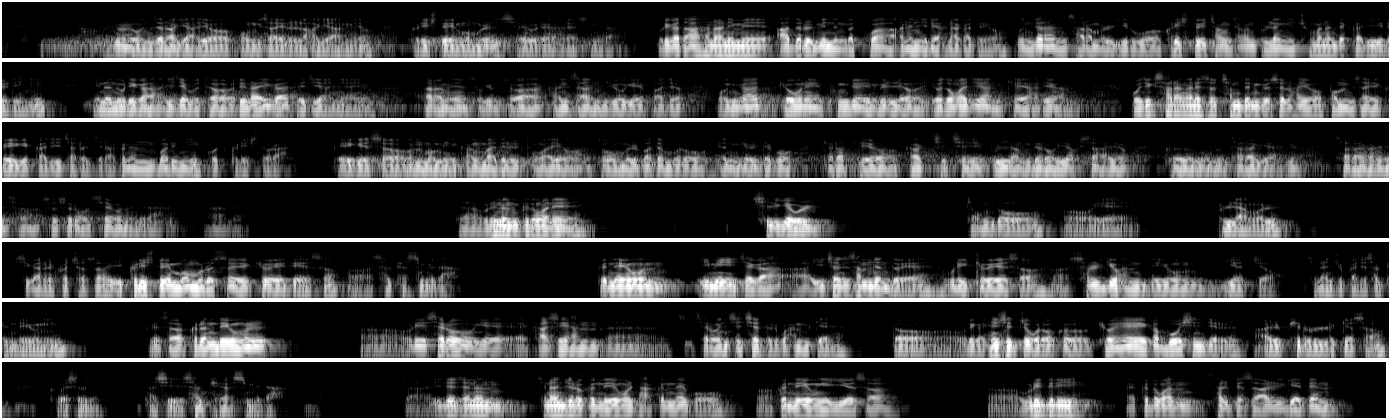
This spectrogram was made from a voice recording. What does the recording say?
그를 온전하게 하여 봉사일을 하게 하며 그리스도의 몸을 세우려 하십니다. 우리가 다 하나님의 아들을 믿는 것과 아는 일에 하나가 되어 온전한 사람을 이루어 그리스도의 장성한 분량이 충만한 데까지 이르리니 이는 우리가 이제부터 어린아이가 되지 아니하여 사람의 속임수와 간사한 유혹에 빠져 온갖 교훈의 풍조에 밀려 요동하지 않게 하려 합니다. 오직 사랑 안에서 참된 것을 하여 범사에 그에게까지 자랄지라 그는 머리니 곧 그리스도라. 그에게서 온몸이 각 마디를 통하여 도움을 받음으로 연결되고 결합되어 각 지체의 분량대로 역사하여 그 몸을 자라게 하며 사랑 안에서 스스로 세우느니라. 아멘. 자, 우리는 그동안에 7개월 정도의 분량을 시간을 거쳐서 이 그리스도의 몸으로서의 교회에 대해서 어, 살폈습니다. 그 내용은 이미 제가 2003년도에 아, 우리 교회에서 어, 설교한 내용이었죠. 지난주까지 살핀 내용이. 그래서 그런 내용을 어, 우리 새로의 가세한 새로운 지체들과 함께 또 우리가 현실적으로 그 교회가 무엇인지를 알 필요를 느껴서 그것을 다시 살펴봤습니다. 자, 이제 저는 지난주로 그 내용을 다 끝내고 어, 그 내용에 이어서 어, 우리들이 그동안 살펴서 알게 된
